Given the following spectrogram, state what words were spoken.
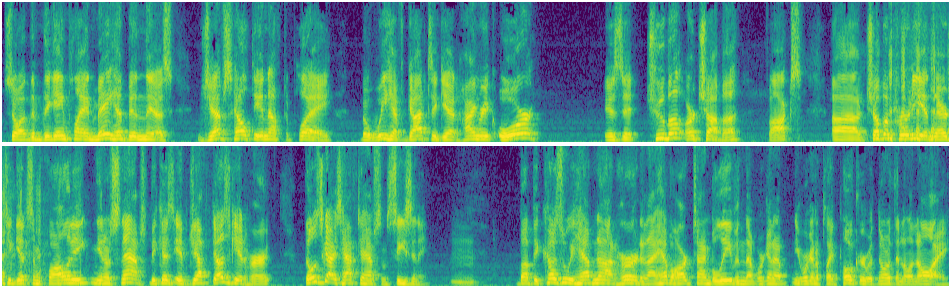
So the, the game plan may have been this Jeff's healthy enough to play, but we have got to get Heinrich or is it Chubba or Chubba, Fox? Uh, Chubba Purdy in there to get some quality, you know, snaps because if Jeff does get hurt, those guys have to have some seasoning. Mm. But because we have not heard, and I have a hard time believing that we're gonna we're gonna play poker with Northern Illinois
